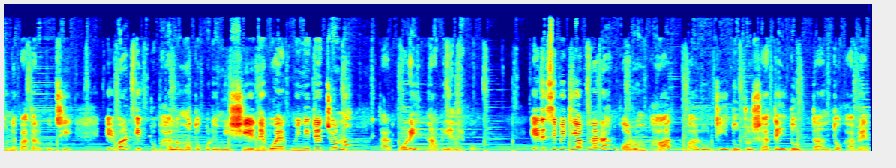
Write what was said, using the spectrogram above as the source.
ধনে পাতার কুচি। এবার একটু ভালো মতো করে মিশিয়ে নেব এক মিনিটের জন্য, তারপরেই নামিয়ে নেব। এই রেসিপিটি আপনারা গরম ভাত বা রুটি দুটোর সাথেই দুর্দান্ত খাবেন।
